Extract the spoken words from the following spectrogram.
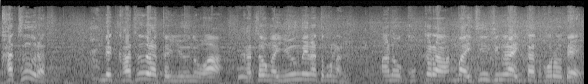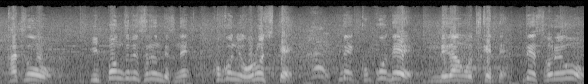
勝浦で、勝浦というのはカツオが有名なところなんです。あのここからまあ1日ぐらい行ったところでカツオを一本釣りするんですね。ここにおろして、はい。でここで値段をつけて、でそれを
